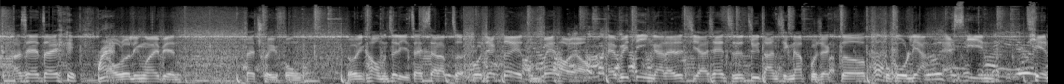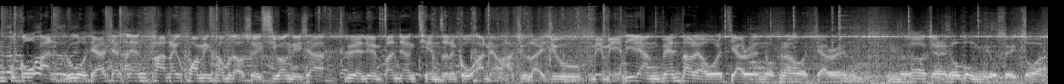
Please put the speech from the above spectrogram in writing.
他现在在倒了另外一边。在吹风，然后你看我们这里在 set up 这 projector 也准备好了，everything 应该来得及啊。现在只是最担心那 projector 不够亮 S in 天不够暗。如果等下这样亮，怕那个画面看不到，所以希望等一下六点六点半这样天真的够暗了，他就来就美美。第两边到了我的家人，我看到我家人，我看到我家人说梦有谁坐啊？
